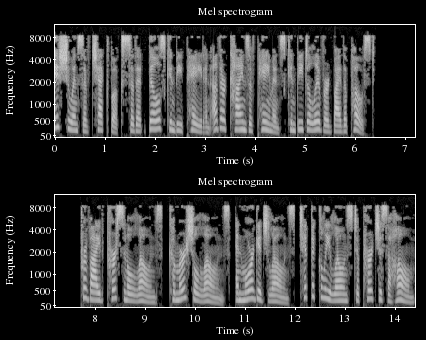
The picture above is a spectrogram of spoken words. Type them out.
issuance of checkbooks so that bills can be paid and other kinds of payments can be delivered by the post, provide personal loans, commercial loans, and mortgage loans typically loans to purchase a home,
